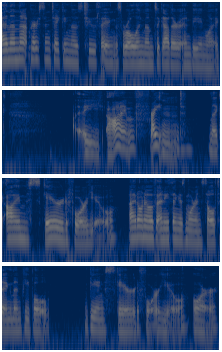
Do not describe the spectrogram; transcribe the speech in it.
and then that person taking those two things rolling them together and being like i'm frightened like, I'm scared for you. I don't know if anything is more insulting than people being scared for you or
